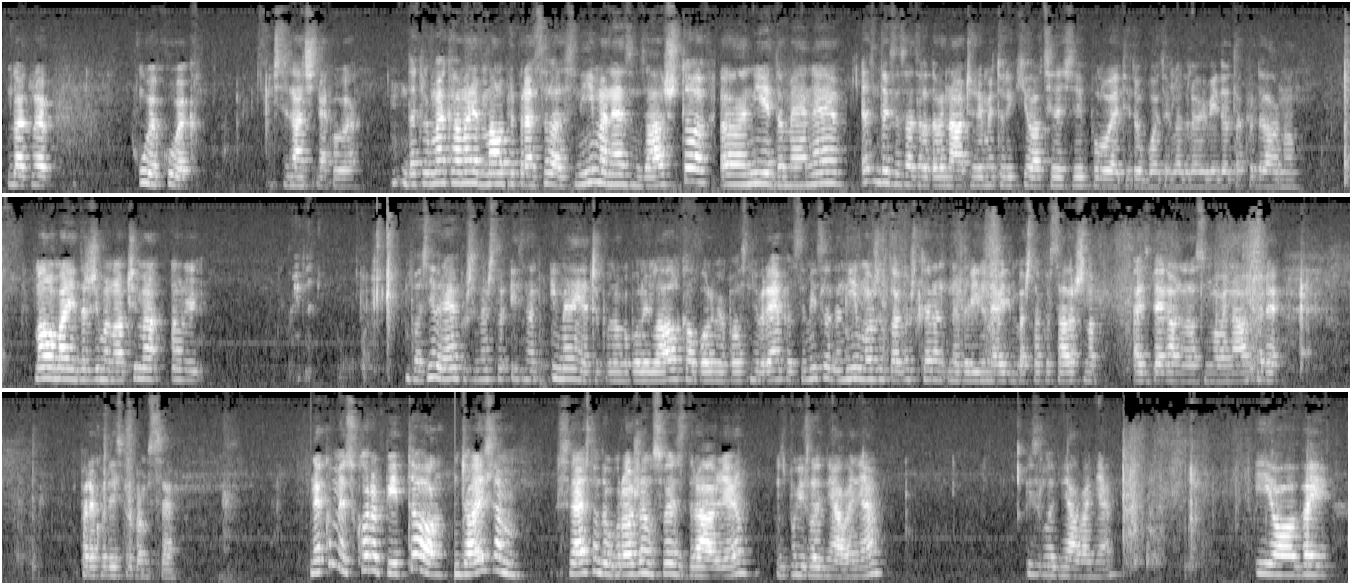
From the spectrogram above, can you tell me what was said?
Dakle, uvek, uvek ćete naći nekoga. Dakle, moja kamera je malo preprestala da snima, ne znam zašto, e, nije do mene. Ja sam tek sad shvatila da ovaj način, ima toliki oci da ćete vi polujeti dok budete gledali ovaj video, tako da ono... Malo manje držimo noćima, ali... Posljednje vrijeme, pošto je nešto iznad, i mene inače puno boli glava, kao boli me posljednje vrijeme, pa sam mislila da nije možda toga što ja na daljinu ne vidim baš tako savršeno, a izbjegavam da nosim ove naočare. Pa rekao da isprobam sve. Neko me je skoro pitao da li sam svjesna da ugrožavam svoje zdravlje zbog izglednjavanja. Izglednjavanja. I ovaj...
